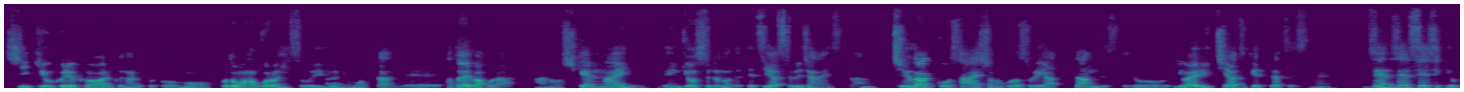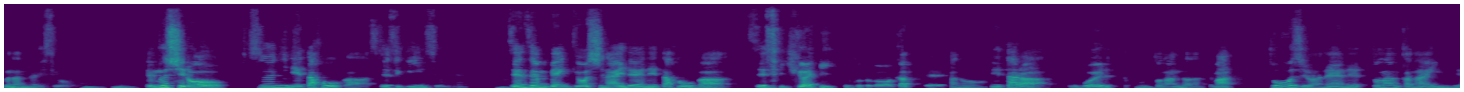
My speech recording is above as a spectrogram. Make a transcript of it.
し、記憶力が悪くなることをもう子供の頃にそういうふうに思ったんで、例えばほら、あの、試験前に勉強するので徹夜するじゃないですか。うん、中学校最初の頃それやったんですけど、いわゆる一夜漬けってやつですね。全然成績良くならないですよ。うんうん、でむしろ、普通に寝た方が成績いいんですよね。全然勉強しないで寝た方が成績がいいってことが分かって、あの、寝たら覚えるって本当なんだなって。まあ、当時はね、ネットなんかないんで、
